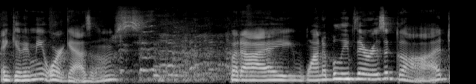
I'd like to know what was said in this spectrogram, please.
and giving me orgasms. But I want to believe there is a God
